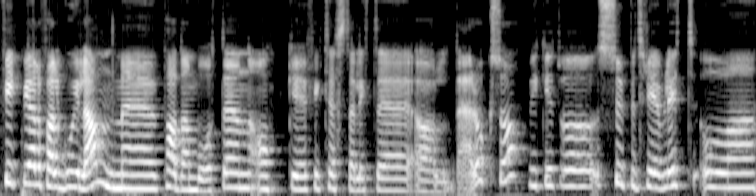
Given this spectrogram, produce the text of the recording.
fick vi i alla fall gå i land med paddanbåten och eh, fick testa lite öl där också, vilket var supertrevligt. Och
